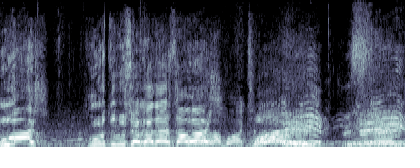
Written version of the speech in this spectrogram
Ulaş, kurtuluşa kadar savaş. Mahir Hüseyin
